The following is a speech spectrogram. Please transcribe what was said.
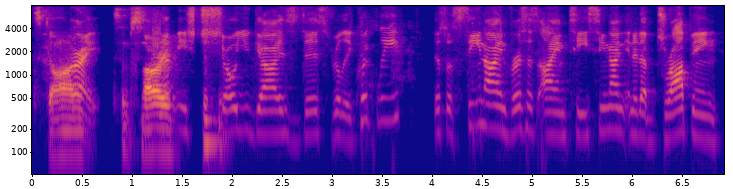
It's gone. All right. I'm sorry. Let me show you guys this really quickly. This was C9 versus IMT. C9 ended up dropping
